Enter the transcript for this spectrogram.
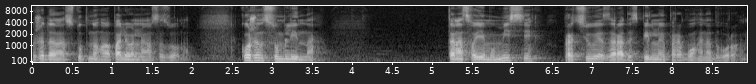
вже до наступного опалювального сезону. Кожен сумлінно та на своєму місці працює заради спільної перемоги над ворогом.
